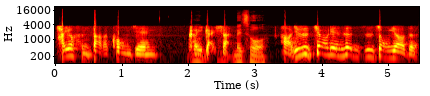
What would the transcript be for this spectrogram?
还有很大的空间可以改善。没错，好，就是教练认知重要的。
